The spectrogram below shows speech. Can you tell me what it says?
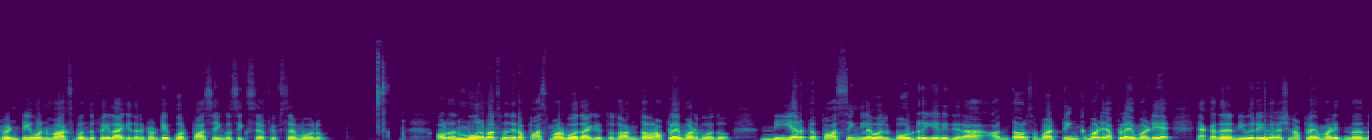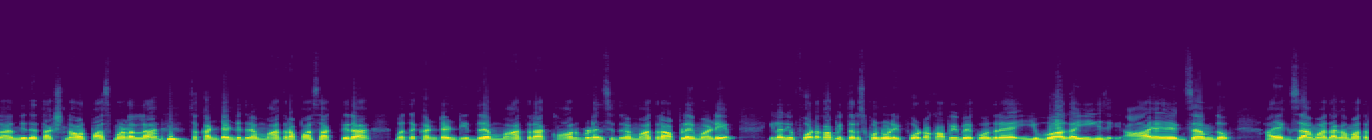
ಟ್ವೆಂಟಿ ಒನ್ ಮಾರ್ಕ್ಸ್ ಬಂದು ಫೇಲ್ ಆಗಿದ್ದಾನೆ twenty four passing six fifth sem ಅವನು. ಅವ್ರದ್ದು ಮೂರು ಮಾರ್ಕ್ಸ್ ಬಂದಿರೋ ಪಾಸ್ ಮಾಡ್ಬೋದಾಗಿತ್ತು. ಸೊ ಅಂಥವ್ರು ಅಪ್ಲೈ ಮಾಡ್ಬೋದು. Near to passing level boundary ಏನಿದ್ದೀರಾ ಅಂಥವ್ರು ಸ್ವಲ್ಪ ಥಿಂಕ್ ಮಾಡಿ ಅಪ್ಲೈ ಮಾಡಿ. ಯಾಕಂದರೆ ನೀವು ರಿವ್ಯಾಲ್ಯೂಷನ್ ಅಪ್ಲೈ ಮಾಡಿದ ಅಂದಿದ್ದ ತಕ್ಷಣ ಅವ್ರು ಪಾಸ್ ಮಾಡಲ್ಲ. ಸೊ ಕಂಟೆಂಟ್ ಇದ್ದರೆ ಮಾತ್ರ ಪಾಸ್ ಆಗ್ತೀರಾ? ಮತ್ತು ಕಂಟೆಂಟ್ ಇದ್ದರೆ ಮಾತ್ರ ಕಾನ್ಫಿಡೆನ್ಸ್ ಇದ್ದರೆ ಮಾತ್ರ ಅಪ್ಲೈ ಮಾಡಿ. ಇಲ್ಲ, ನೀವು ಫೋಟೋ ಕಾಪಿ ತರಿಸ್ಕೊಂಡು ನೋಡಿ. ಫೋಟೋ ಕಾಪಿ ಬೇಕು ಅಂದರೆ ಇವಾಗ ಈ ಆ ಎಕ್ಸಾಮ್ದು ಆ ಎಕ್ಸಾಮ್ ಆದಾಗ ಮಾತ್ರ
